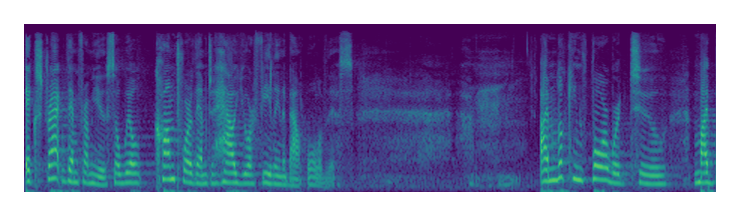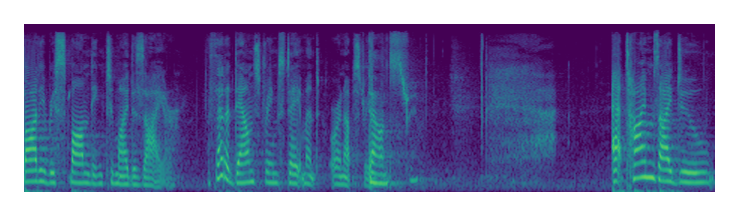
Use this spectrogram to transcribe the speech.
extract them from you. So we'll contour them to how you're feeling about all of this. I'm looking forward to my body responding to my desire. Is that a downstream statement or an upstream? Downstream. At times I do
